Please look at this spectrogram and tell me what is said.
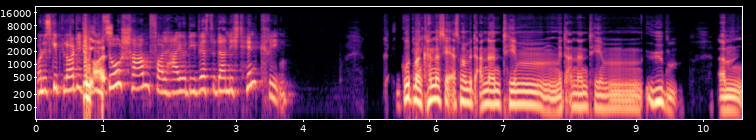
Und es gibt Leute, die genau, sind so schamvoll, Hajo, die wirst du da nicht hinkriegen. gut, man kann das ja erstmal mit anderen Themen, mit anderen Themen üben. Ähm,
